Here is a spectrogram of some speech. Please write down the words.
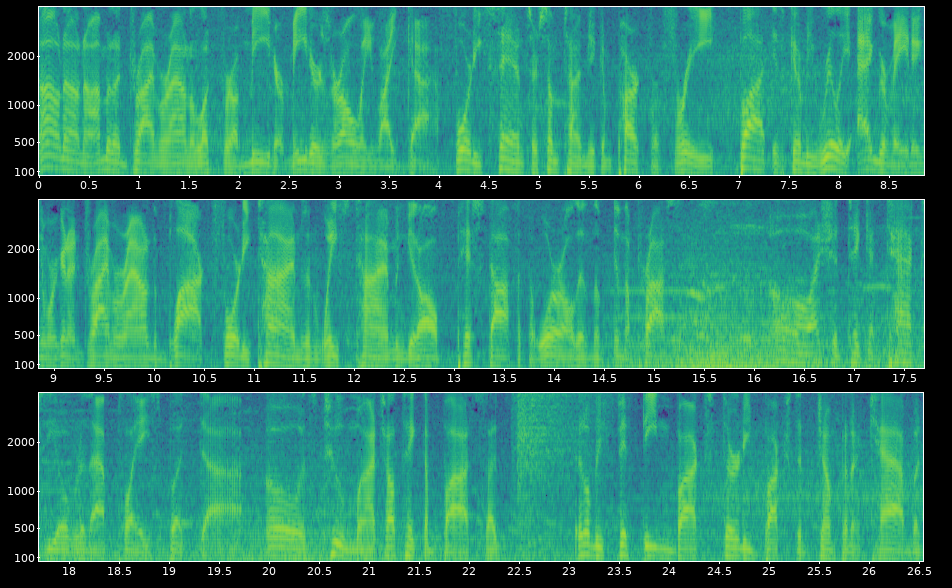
Oh no, no, I'm gonna drive around and look for a meter. Meters are only like uh, forty cents, or sometimes you can park for free. But it's gonna be really aggravating, and we're gonna drive around the block forty times and waste time and get all pissed off at the world in the in the process. Oh, I should take a taxi over to that place, but uh, oh, it's too much. I'll take the bus. I, It'll be 15 bucks, 30 bucks to jump in a cab, but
